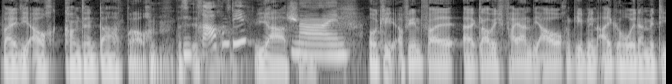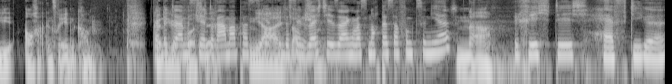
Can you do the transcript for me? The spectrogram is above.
Weil die auch Content da brauchen. Das ist Brauchen die? Ja, schon. Nein. Okay, auf jeden Fall, äh, glaube ich, feiern die auch und geben den Alkohol, damit die auch ins Reden kommen. Damit da ein bisschen vorstellen. Drama passiert. Ja, ein bisschen, soll ich dir sagen, was noch besser funktioniert? Na, richtig heftige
